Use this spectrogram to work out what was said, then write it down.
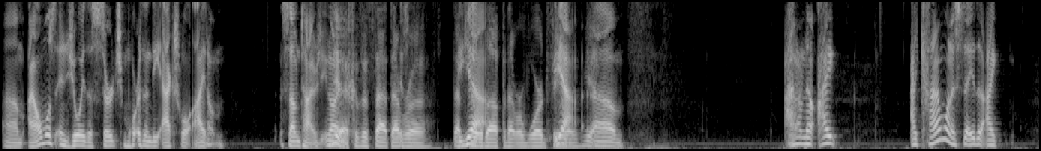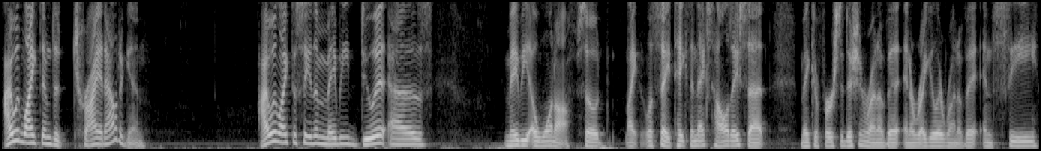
Um, I almost enjoy the search more than the actual item. Sometimes, you know. what I yeah, mean? because it's that that It's- re, that yeah. build up and that reward yeah. feeling. Yeah, Um, I don't know. I I kind of want to say that I I would like them to try it out again. I would like to see them maybe do it as maybe a one-off. So, like, let's say take the next holiday set, make a first edition run of it and a regular run of it, and see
